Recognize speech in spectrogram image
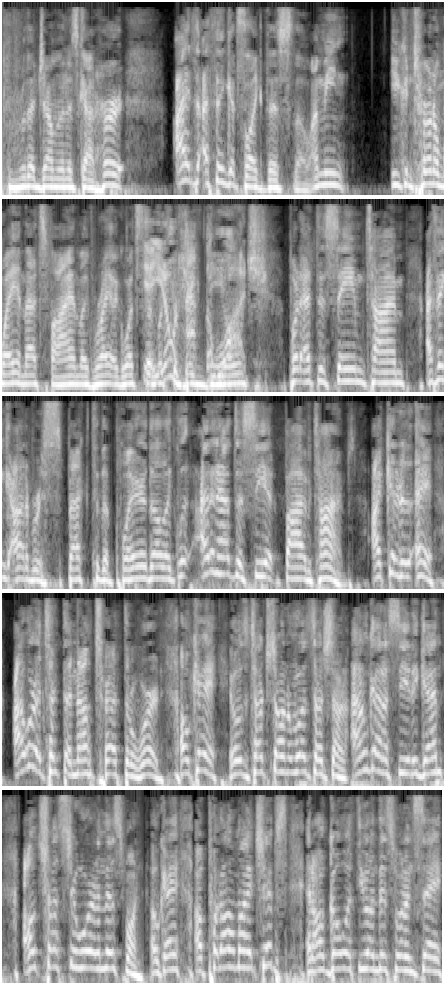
for, for the gentleman that's got hurt. I I think it's like this though. I mean, you can turn away and that's fine, like right? Like what's the, Yeah, you what's don't the big to deal? watch. But at the same time, I think out of respect to the player though, like look, I didn't have to see it five times. I could have, hey, I would have took the announcer at their word. Okay, it was a touchdown, it was a touchdown. I don't got to see it again. I'll trust your word on this one. Okay, I'll put all my chips and I'll go with you on this one and say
